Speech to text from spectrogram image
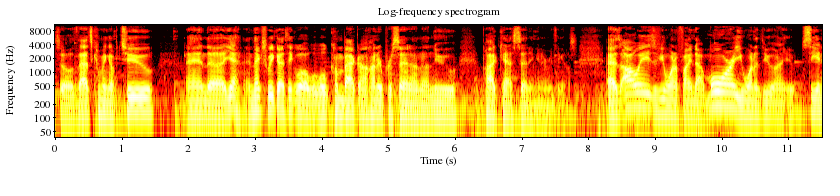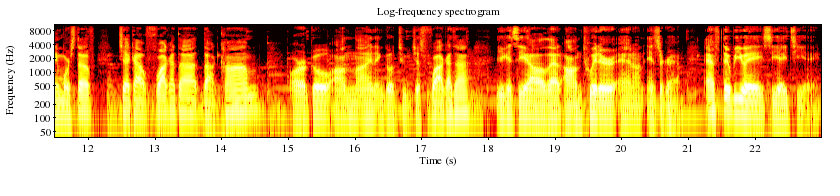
So that's coming up too. And, uh, yeah, and next week I think we'll, we'll come back 100% on a new podcast setting and everything else. As always, if you want to find out more, you want to do, uh, see any more stuff, check out fwacata.com or go online and go to just fwacata. You can see all that on Twitter and on Instagram. F W A C A T A.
